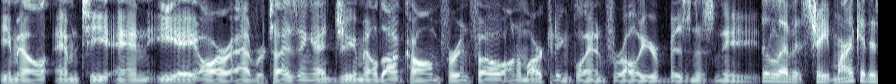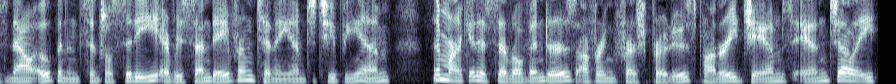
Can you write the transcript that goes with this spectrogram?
Email mtnearadvertising at gmail.com for info on a marketing plan for all your business needs. The Levitt Street Market is now open in Central City every Sunday from 10 a.m. to 2 p.m. The market has several vendors offering fresh produce, pottery, jams, and jelly,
